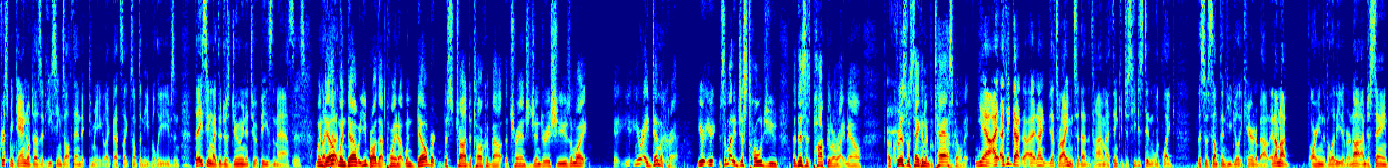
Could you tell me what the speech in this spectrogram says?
Chris McDaniel does it. He seems authentic to me. Like that's like something he believes, and they seem like they're just doing it to appease the masses. When Like, Del, when Delbert, you brought that point up. When Delbert just tried to talk about the transgender issues, I'm like, you're a Democrat. You're, you're somebody just told you that this is popular right now. Or Chris was taking him to task on it. Yeah, I, I think that and I, that's what I even said that at the time. I think it just he just didn't look like this was something he really cared about. And I'm not arguing the validity of it or not. I'm just saying,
